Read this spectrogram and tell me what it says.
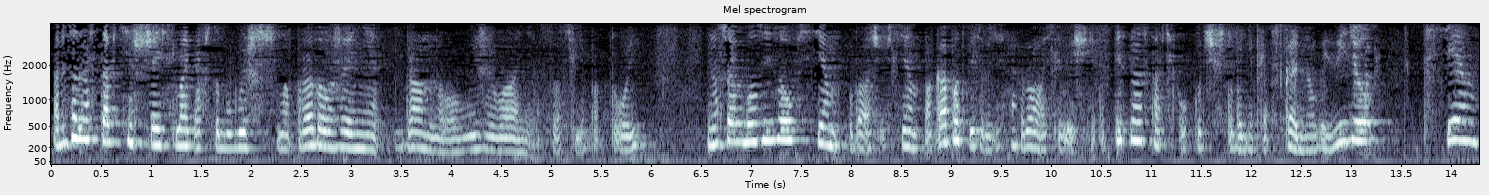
Обязательно ставьте 6 лайков, чтобы вышло продолжение данного выживания со слепотой. Ну, с вами был Зизу. Всем удачи, всем пока. Подписывайтесь на канал, если вы еще не подписаны. Ставьте колокольчик, чтобы не пропускать новые видео. Всем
